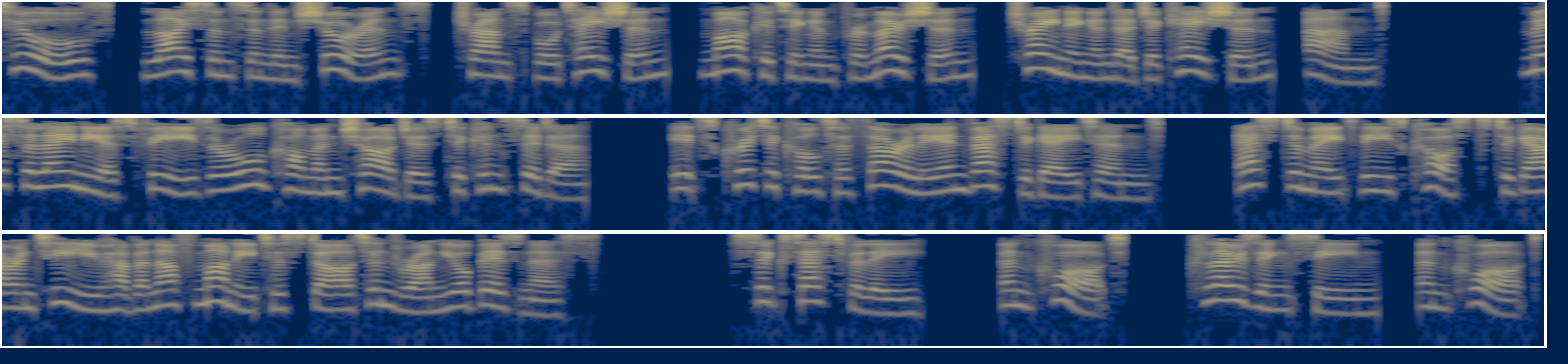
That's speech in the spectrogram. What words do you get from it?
tools, license and insurance, transportation, marketing and promotion, training and education, and miscellaneous fees are all common charges to consider. It's critical to thoroughly investigate and estimate these costs to guarantee you have enough money to start and run your business successfully. And quote. Closing scene. And quote.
